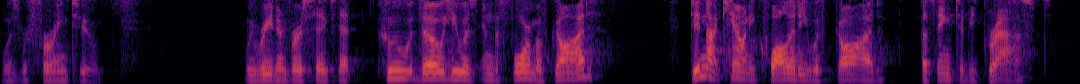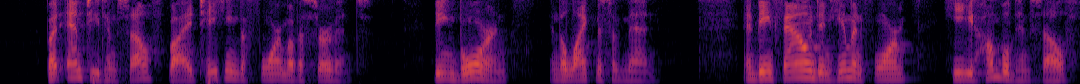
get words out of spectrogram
was referring to. We read in verse 6 that who, though he was in the form of God, did not count equality with God a thing to be grasped, but emptied himself by taking the form of a servant, being born in the likeness of men. And being found in human form, he humbled himself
